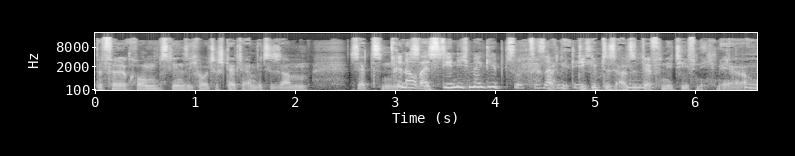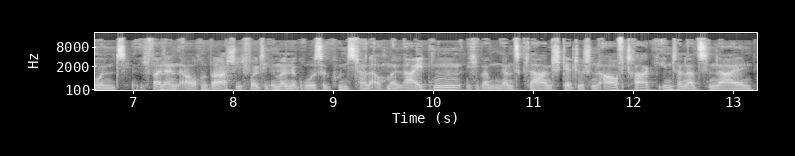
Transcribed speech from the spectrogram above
Bevölkerung, aus denen sich heute Städte irgendwie zusammensetzen. Genau, weil es die nicht mehr gibt sozusagen. Die, die gibt es also mhm. definitiv nicht mehr. Mhm. Und ich war dann auch überrascht. Ich wollte immer eine große Kunsthalle auch mal leiten. Ich habe einen ganz klaren städtischen Auftrag, internationalen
